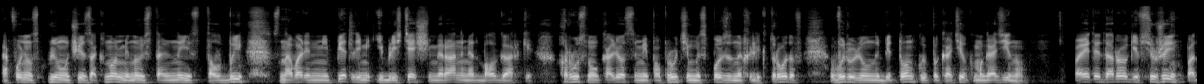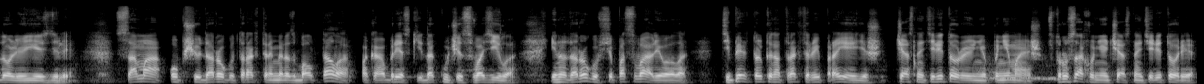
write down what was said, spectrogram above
Афонин сплюнул через окно, минуя стальные столбы с наваленными петлями и блестящими ранами от болгарки. Хрустнул колесами по прутьям использованных электродов, вырулил на бетонку и покатил к магазину. По этой дороге всю жизнь по долю ездили. Сама общую дорогу тракторами разболтала, пока обрезки до кучи свозила, и на дорогу все посваливала. Теперь только на тракторе и проедешь. Частная территория у нее, понимаешь. В трусах у нее частная территория.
